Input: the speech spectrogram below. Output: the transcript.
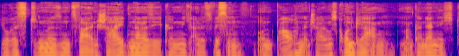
Juristen müssen zwar entscheiden, aber sie können nicht alles wissen und brauchen Entscheidungsgrundlagen. Man kann ja nicht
